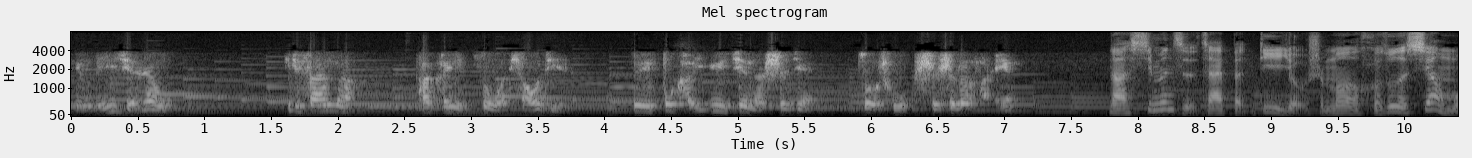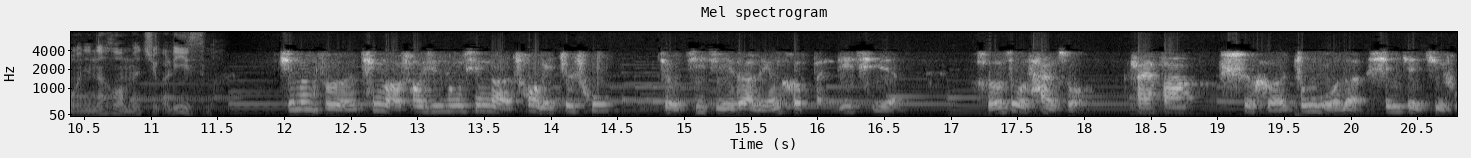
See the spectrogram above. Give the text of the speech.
并理解任务。第三呢，它可以自我调节，对不可预见的事件做出实时的反应。那西门子在本地有什么合作的项目？您能和我们举个例子吗？西门子青岛创新中心的创立之初。就积极的联合本地企业，合作探索开发适合中国的先进技术，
